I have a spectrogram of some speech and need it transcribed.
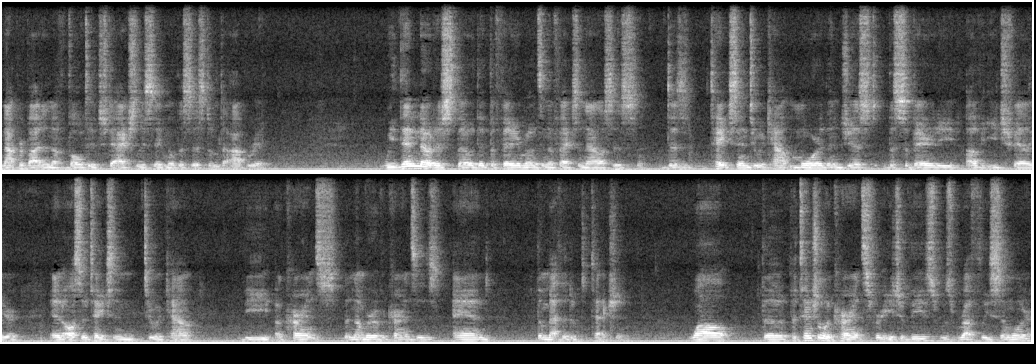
not provide enough voltage to actually signal the system to operate. We then noticed though that the failure modes and effects analysis does takes into account more than just the severity of each failure, and it also takes into account the occurrence, the number of occurrences, and the method of detection. While the potential occurrence for each of these was roughly similar,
